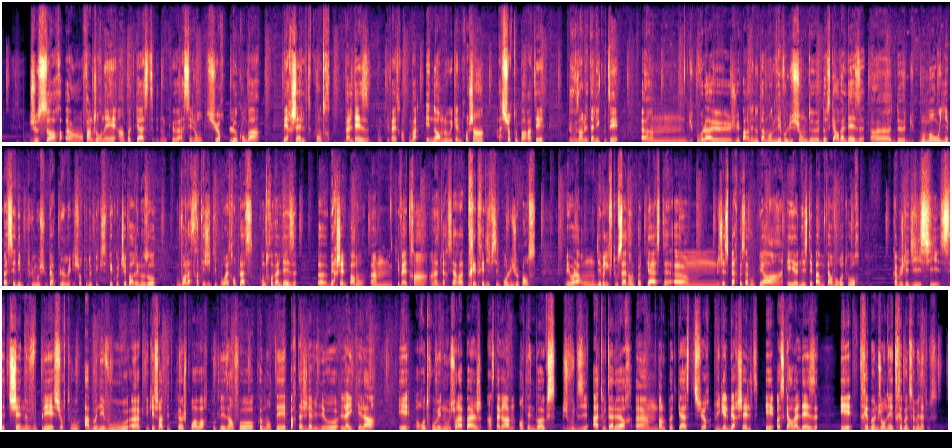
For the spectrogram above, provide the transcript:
Je sors en fin de journée un podcast donc assez long sur le combat Berchelt contre Valdez, il va être un combat énorme le week-end prochain, à surtout pas rater. Je vous invite à l'écouter. Euh, du coup, voilà, euh, je vais parler notamment de l'évolution d'Oscar Valdez, euh, du moment où il est passé des plumes aux super plumes et surtout depuis qu'il s'est fait coacher par Reynoso. Voir la stratégie qu'il pourrait mettre en place contre Valdez, pardon, qui va être un, adversaire très très difficile pour lui, je pense. Mais voilà, on débriefe tout ça dans le podcast. J'espère que ça vous plaira et n'hésitez pas à me faire vos retours. Comme je l'ai dit, si cette chaîne vous plaît, surtout abonnez-vous, euh, cliquez sur la petite cloche pour avoir toutes les infos, commentez, partagez la vidéo, likez-la et retrouvez-nous sur la page Instagram Antennebox. Je vous dis à tout à l'heure euh, dans le podcast sur Miguel Berchelt et Oscar Valdez et très bonne journée, très bonne semaine à tous.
